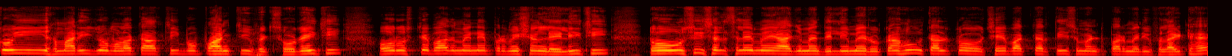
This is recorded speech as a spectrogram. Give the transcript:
को ही हमारी जो मुलाकात थी वो पाँच ही फिक्स हो गई थी और उसके बाद मैंने परमिशन ले ली थी। तो उसी सिलसिले में आज मैं दिल्ली में रुका हूँ। कल तो छः बजकर तीस मिनट पर मेरी फ़्लाइट है।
